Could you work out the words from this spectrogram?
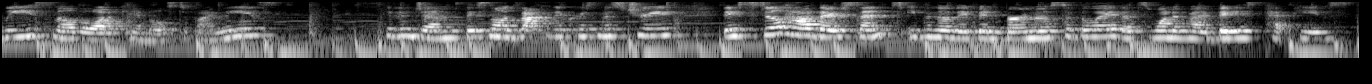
We smelled a lot of candles to find these. Hidden Gems. They smell exactly like a Christmas tree. They still have their scent even though they've been burned most of the way. That's one of my biggest pet peeves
